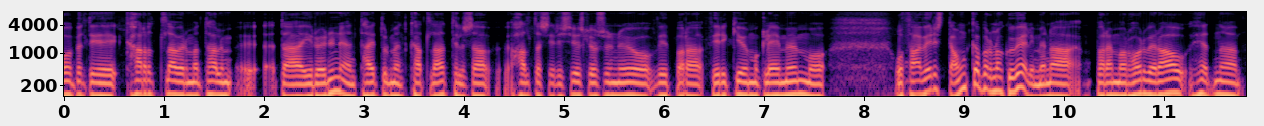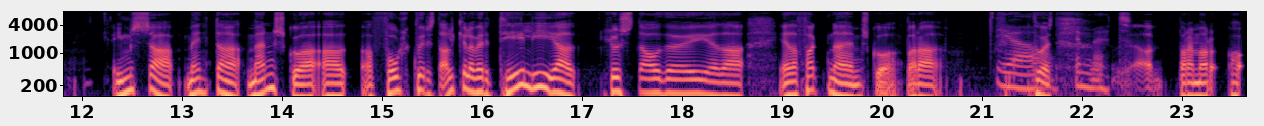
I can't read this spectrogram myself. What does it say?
ofabeldi karla, við erum að tala um uh, þetta í rauninni en titlement kalla til þess að halda sér í síðsljósunu og við bara fyrirgjöfum og gleymum og, og það verist ganga bara nokkuð vel, ég meina bara ef maður horfir á hérna ímsa meinta menn sko að, að fólk verist algjörlega verið til í að hlusta á þau eða, eða fagna þeim sko bara Já, þú veist, einmitt. bara maður ho-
